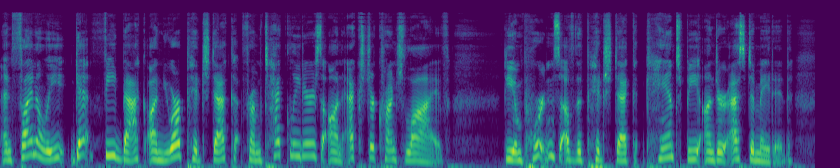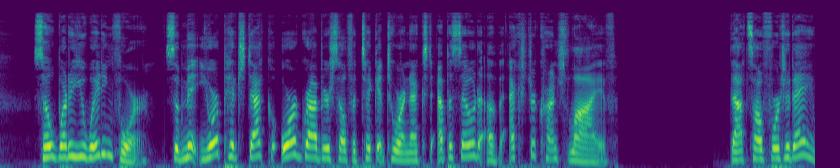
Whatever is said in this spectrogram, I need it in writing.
And finally, get feedback on your pitch deck from tech leaders on Extra Crunch Live. The importance of the pitch deck can't be underestimated. So, what are you waiting for? Submit your pitch deck or grab yourself a ticket to our next episode of Extra Crunch Live. That's all for today.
